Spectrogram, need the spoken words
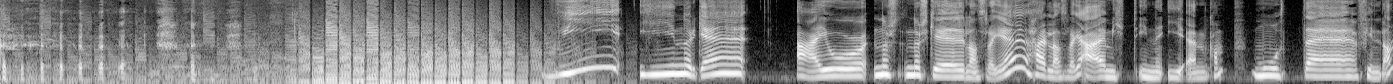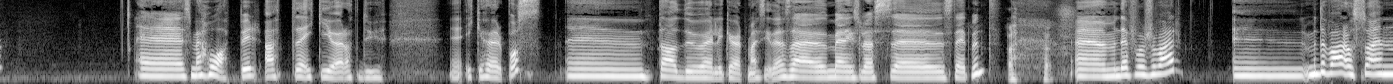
Vi i Norge er jo norske landslaget, herrelandslaget, er midt inne i en kamp mot eh, Finland. Eh, som jeg håper at ikke gjør at du eh, ikke hører på oss. Eh, da hadde du heller ikke hørt meg si det, så det er jo et meningsløs eh, statement. Eh, men det får så være. Eh, men det var også en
